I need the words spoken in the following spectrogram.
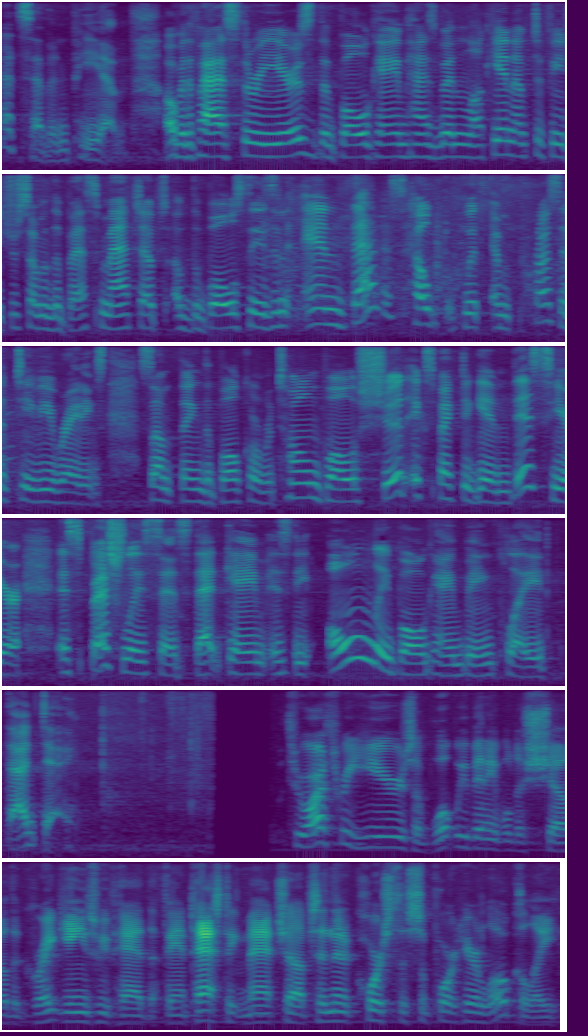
at 7 p.m. Over the past three years, the bowl game has been lucky enough to feature some of the best matchups of the bowl season, and that has helped with impressive TV ratings, something the Boca Raton Bowl should expect again this year, especially since that game is the only bowl game being played that day through our three years of what we've been able to show, the great games we've had, the fantastic matchups, and then, of course, the support here locally,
